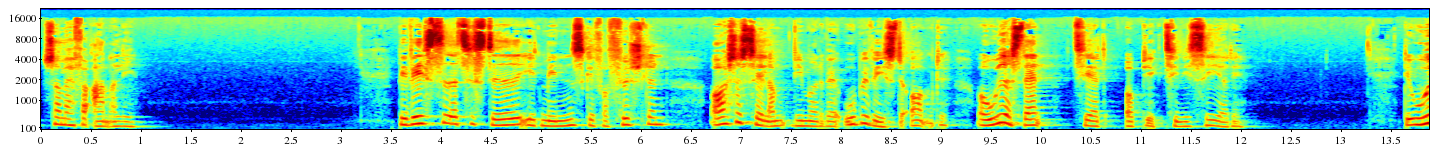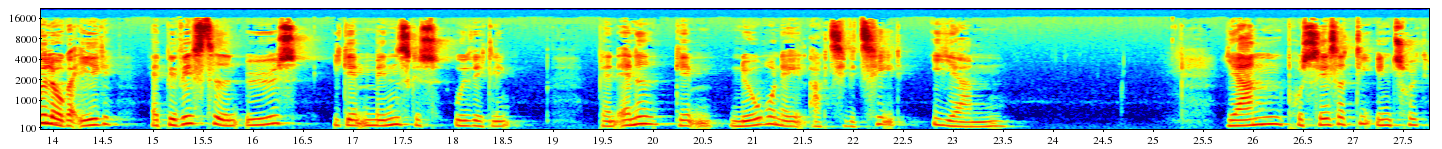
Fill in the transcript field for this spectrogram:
som er foranderlig. Bevidsthed er til stede i et menneske fra fødslen, også selvom vi måtte være ubevidste om det og ude af stand til at objektivisere det. Det udelukker ikke, at bevidstheden øges igennem menneskets udvikling, blandt andet gennem neuronal aktivitet i hjernen. Hjernen processer de indtryk,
